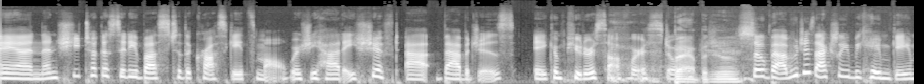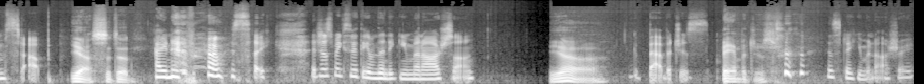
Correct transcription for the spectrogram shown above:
And then she took a city bus to the Crossgates Mall, where she had a shift at Babbage's, a computer software store. Babbages. So Babbage's actually became GameStop. yes, it did. I never, I was like, it just makes me think of the Nicki Minaj song, Yeah. Babbage's. Babbages. It's Nicki Minaj, right?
